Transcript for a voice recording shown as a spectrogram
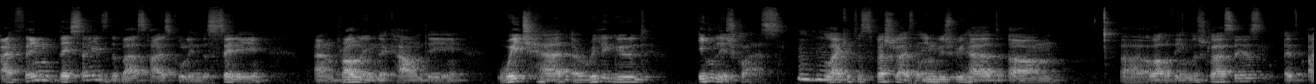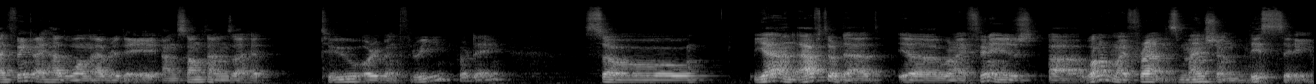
I think they say it's the best high school in the city, and probably in the county, which had a really good English class. Like it was specialized in English. We had um, uh, a lot of English classes. It, I think I had one every day, and sometimes I had two or even three per day. So yeah, and after that, uh, when I finished, uh, one of my friends mentioned this city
